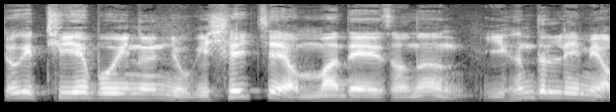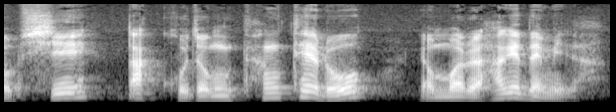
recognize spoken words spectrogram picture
저기 뒤에 보이는 여기 실제 연마대에서는 이 흔들림이 없이 딱 고정 상태로 연마를 하게 됩니다.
